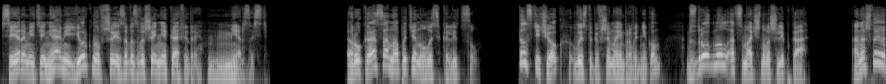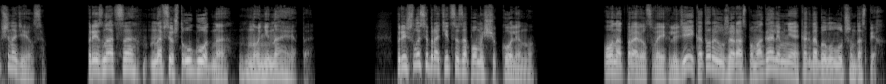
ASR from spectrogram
серыми тенями юркнувшие за возвышение кафедры. Мерзость. Рука сама потянулась к лицу. Толстячок, выступивший моим проводником, вздрогнул от смачного шлепка. А на что я вообще надеялся? Признаться, на все что угодно, но не на это. Пришлось обратиться за помощью к Колину. Он отправил своих людей, которые уже раз помогали мне, когда был улучшен доспех.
